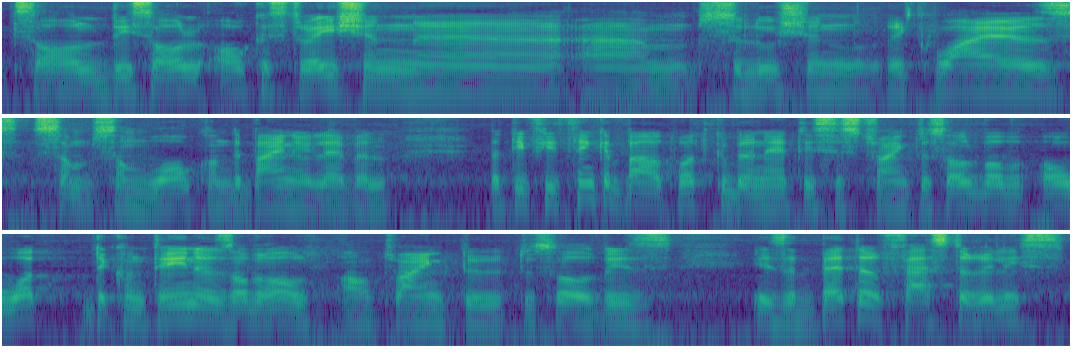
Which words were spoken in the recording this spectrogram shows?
it's all, this all orchestration uh, um, solution requires some, some work on the binary level. But if you think about what Kubernetes is trying to solve, or, or what the containers overall are trying to, to solve, is, is a better, faster release,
